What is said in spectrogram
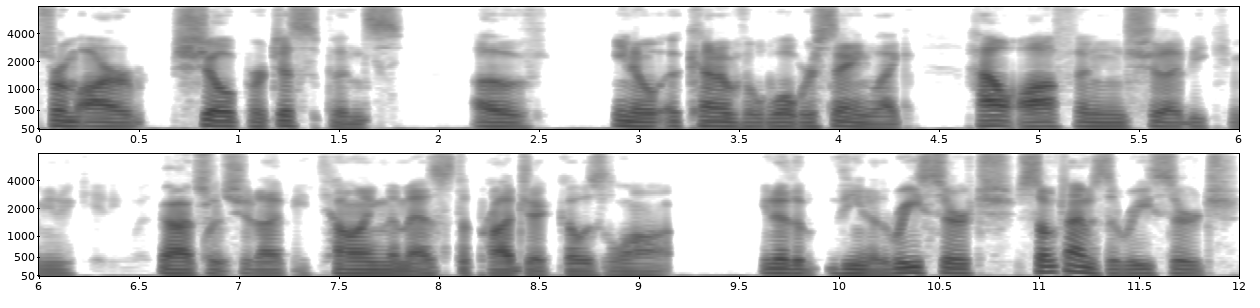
from our show participants of you know kind of what we're saying, like how often should I be communicating? Gotcha. What should I be telling them as the project goes along? You know the you know the research. Sometimes the research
